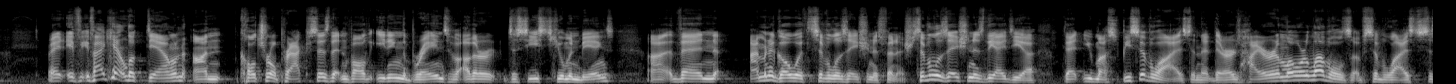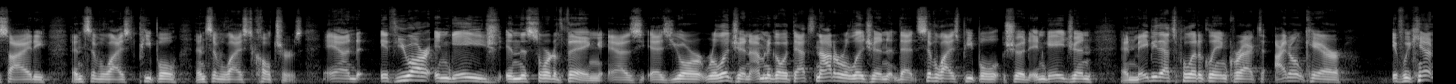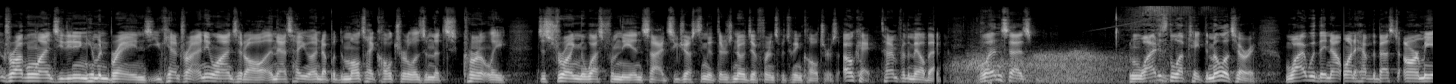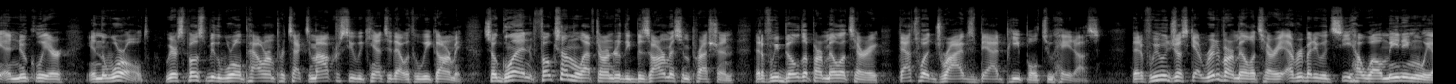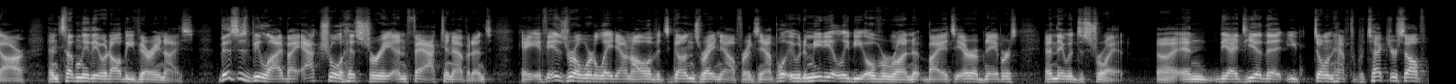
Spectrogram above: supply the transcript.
Right? If, if I can't look down on cultural practices that involve eating the brains of other deceased human beings, uh, then I'm going to go with civilization is finished. Civilization is the idea that you must be civilized and that there are higher and lower levels of civilized society and civilized people and civilized cultures. And if you are engaged in this sort of thing as as your religion, I'm going to go with that's not a religion that civilized people should engage in and maybe that's politically incorrect. I don't care if we can't draw the lines eating human brains, you can't draw any lines at all, and that's how you end up with the multiculturalism that's currently destroying the West from the inside, suggesting that there's no difference between cultures. Okay, time for the mailbag. Glenn says, why does the left hate the military? Why would they not want to have the best army and nuclear in the world? We are supposed to be the world power and protect democracy. We can't do that with a weak army. So, Glenn, folks on the left are under the bizarre misimpression that if we build up our military, that's what drives bad people to hate us that if we would just get rid of our military, everybody would see how well meaning we are, and suddenly they would all be very nice. This is belied by actual history and fact and evidence. Okay, if Israel were to lay down all of its guns right now, for example, it would immediately be overrun by its Arab neighbors, and they would destroy it. Uh, and the idea that you don't have to protect yourself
